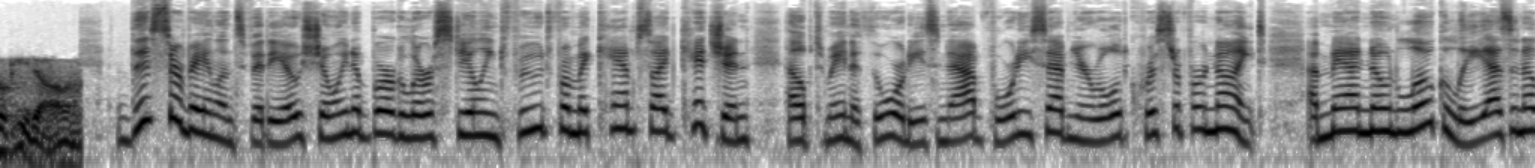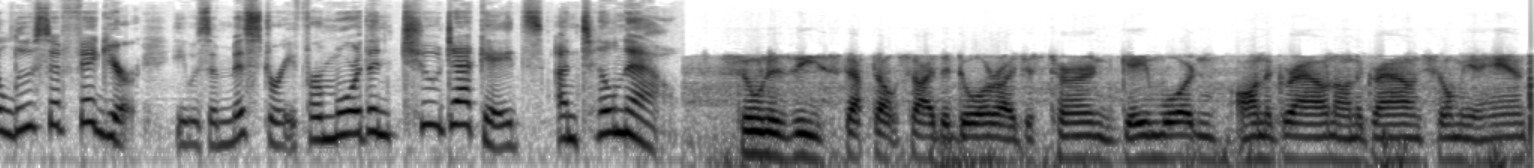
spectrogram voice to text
cookie dough. This surveillance video showing a burglar stealing food from a campsite kitchen helped Maine authorities nab 47 year old Christopher Knight, a man known locally as an elusive figure. He was a mystery for more than two decades until now. As soon as he stepped outside the door, I just turned, game warden on the ground, on the ground, show me a hand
